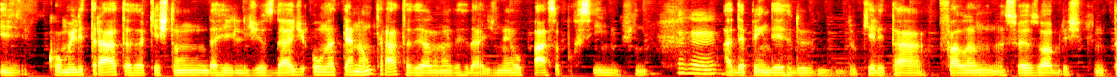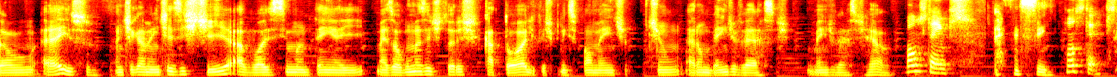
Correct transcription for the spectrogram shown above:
e como ele trata a questão da religiosidade, ou até não trata dela, na verdade, né? Ou passa por cima, enfim, uhum. a depender do, do que ele tá falando nas suas obras. Então, é isso. Antigamente existia, a voz se mantém aí, mas algumas editoras católicas, principalmente, tinham, eram bem diversas. Bem diversas, real. Bons tempos. Sim. Bons tempos.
